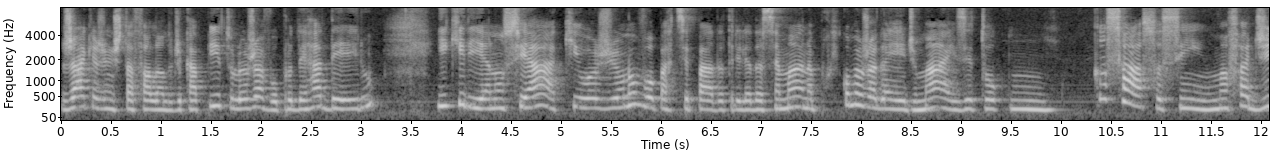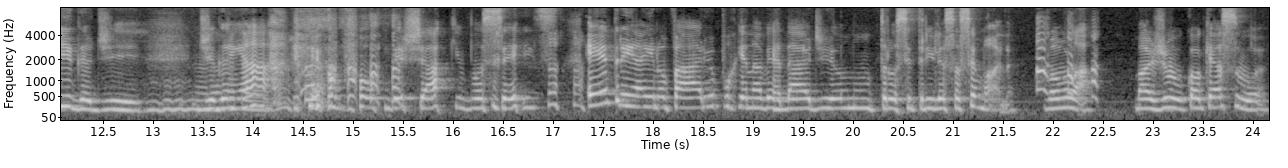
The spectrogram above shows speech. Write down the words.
já que a gente está falando de capítulo, eu já vou para o derradeiro e queria anunciar que hoje eu não vou participar da trilha da semana, porque como eu já ganhei demais e estou com cansaço, assim, uma fadiga de, de ganhar, eu vou deixar que vocês entrem aí no páreo, porque na verdade eu não trouxe trilha essa semana. Vamos lá. Maju, qual que é a sua?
